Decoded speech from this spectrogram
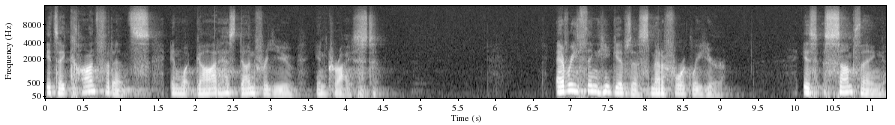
It's a confidence in what God has done for you in Christ. Everything he gives us metaphorically here is something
